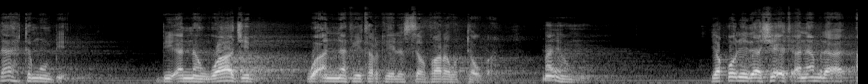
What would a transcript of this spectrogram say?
لا يهتمون به بأنه واجب وأن في تركه الاستغفار والتوبة. ما يهمه. يقول إذا شئت أن أملأ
